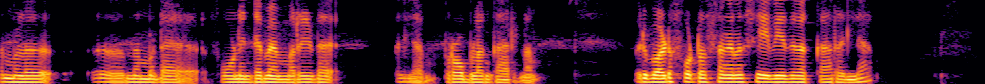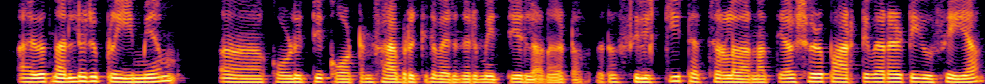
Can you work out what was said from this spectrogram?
നമ്മൾ നമ്മുടെ ഫോണിന്റെ മെമ്മറിയുടെ എല്ലാം പ്രോബ്ലം കാരണം ഒരുപാട് ഫോട്ടോസ് അങ്ങനെ സേവ് ചെയ്ത് വെക്കാറില്ല. അതായത് നല്ലൊരു പ്രീമിയം ക്വാളിറ്റി കോട്ടൺ ഫാബ്രിക്കിൽ വരുന്നൊരു മെറ്റീരിയലാണ് കേട്ടോ. ഇതൊരു സിൽക്കി ടച്ച് ഉള്ളതാണ് അത്യാവശ്യം ഒരു പാർട്ടി വെയർ ആയിട്ട് യൂസ് ചെയ്യാം.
